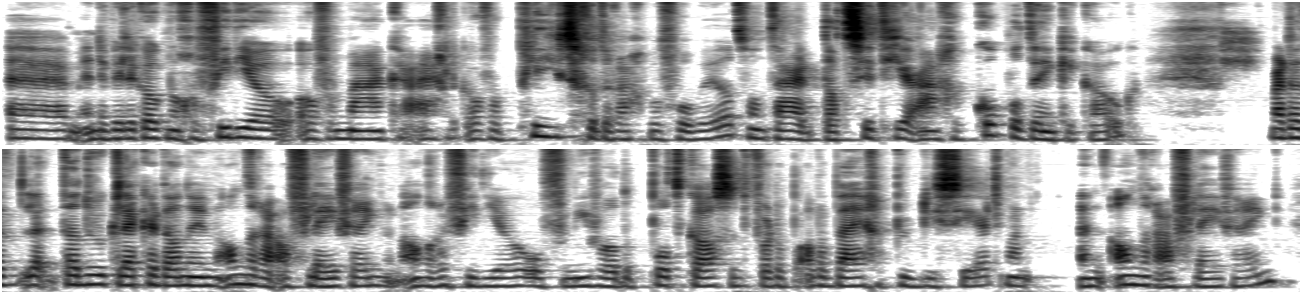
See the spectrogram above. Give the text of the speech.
Um, en daar wil ik ook nog een video over maken, eigenlijk over please gedrag bijvoorbeeld. Want daar, dat zit hier aan gekoppeld, denk ik ook. Maar dat, dat doe ik lekker dan in een andere aflevering, een andere video. Of in ieder geval de podcast. Het wordt op allebei gepubliceerd, maar een andere aflevering.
